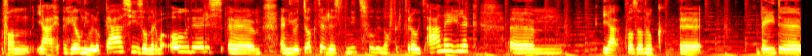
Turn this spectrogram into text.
van ja, een heel nieuwe locatie, zonder mijn ouders. ehm, een nieuwe dokter, dus niets voelde nog vertrouwd aan eigenlijk. Ja, ik was dan ook... eh, bij de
